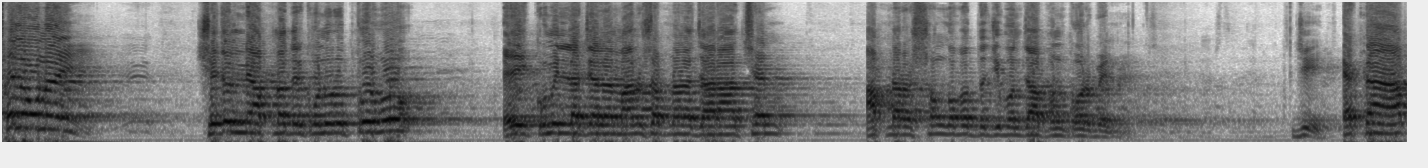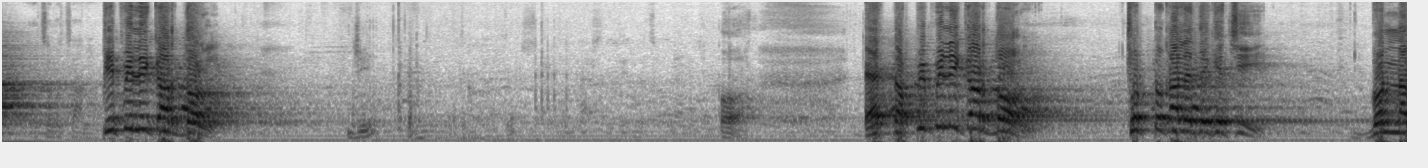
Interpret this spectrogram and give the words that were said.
ছেলেও নাই। সেজন্য আপনাদেরকে অনুরোধ করব, এই কুমিল্লা জেলার মানুষ আপনারা যারা আছেন, আপনারা সংঘবদ্ধ জীবন যাপন করবেন। জি, একটা পিপিলিকার দল জি ও, একটা পিপিলিকার দল ছোট্ট কালে দেখেছি, বন্যা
